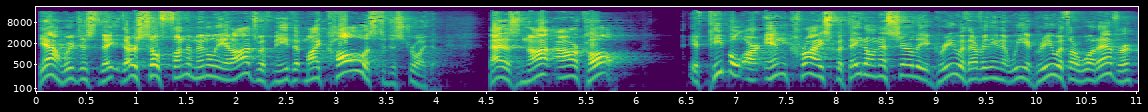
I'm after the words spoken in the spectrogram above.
Yeah, we're just they, they're so fundamentally at odds with me that my call is to destroy them. That is not our call. If people are in Christ, but they don't necessarily agree with everything that we agree with or whatever,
